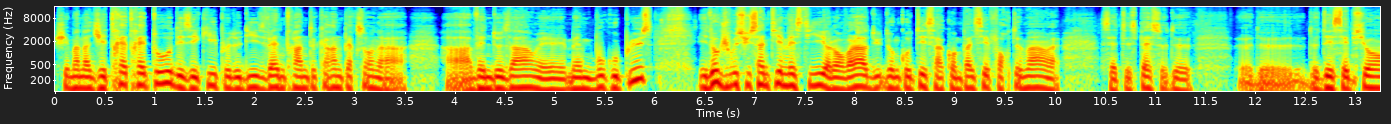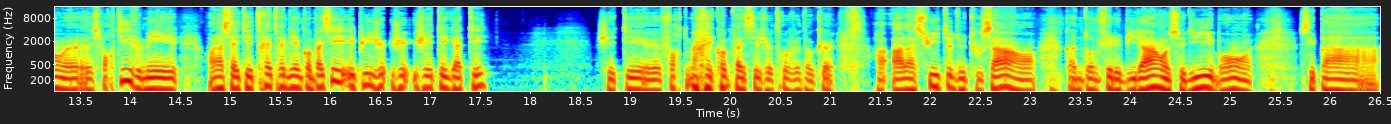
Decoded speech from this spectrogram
J'ai managé très très tôt des équipes de 10, 20, 30, 40 personnes à, à 22 ans et même beaucoup plus. Et donc je me suis senti investi. Alors voilà, d'un côté ça a compensé fortement euh, cette espèce de, de, de déception sportive, mais voilà, ça a été très très bien compensé. Et puis j'ai été gâté j'ai été euh, fortement récompensé, je trouve. Donc, euh, à, la suite de tout ça, quand on fait le bilan, on se dit bon, c'est pas,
